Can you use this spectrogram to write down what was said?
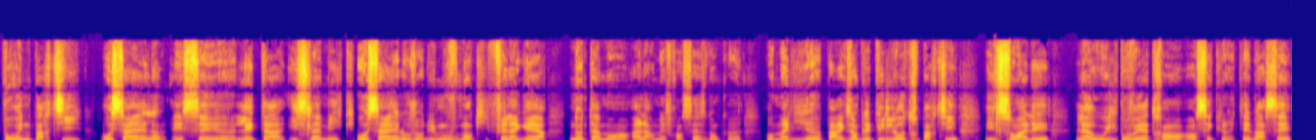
pour une partie au Sahel, et c'est euh, l'État islamique au Sahel, aujourd'hui, mouvement qui fait la guerre, notamment à l'armée française, donc euh, au Mali euh, par exemple. Et puis l'autre partie, ils sont allés là où ils pouvaient être en, sécurité, ben, c'est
